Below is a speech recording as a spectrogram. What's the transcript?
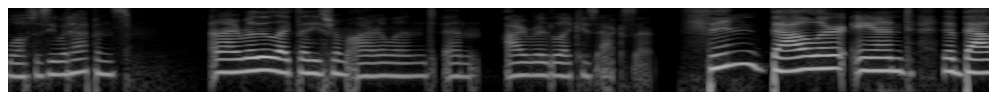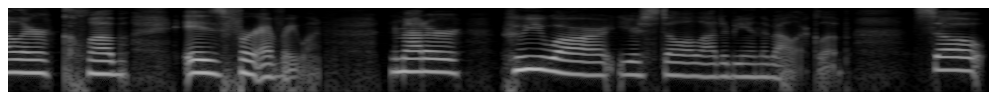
we'll have to see what happens. And I really like that he's from Ireland, and I really like his accent. Finn Balor and the Balor Club is for everyone. No matter who you are, you're still allowed to be in the Balor Club. So,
